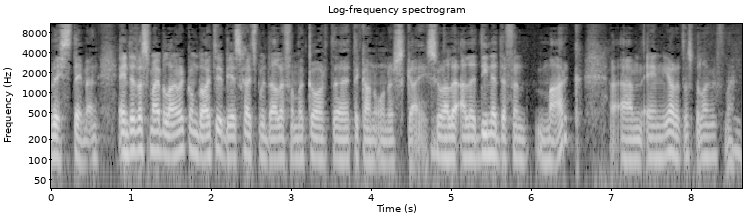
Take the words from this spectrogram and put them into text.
bestemming en dit was my belangrik om daai twee besigheidsmodelle van mekaar te te kan onderskei. So hulle hulle dien 'n different mark. Ehm um, en ja, dit was belangrik vir my.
